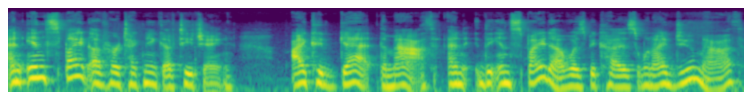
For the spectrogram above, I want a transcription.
And in spite of her technique of teaching, I could get the math. And the in spite of was because when I do math,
